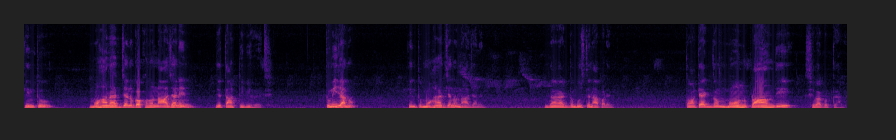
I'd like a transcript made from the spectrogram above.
কিন্তু মহারাজ যেন কখনো না জানেন যে তাঁর টিবি হয়েছে। তুমি জানো, কিন্তু মহারাজ যেন না জানেন। যেন একদম বুঝতে না পারেন, তোমাকে একদম মন, প্রাণ দিয়ে সেবা করতে হবে।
